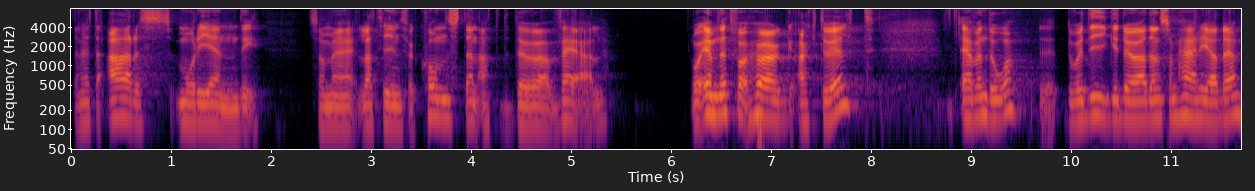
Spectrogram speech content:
Den hette Ars Moriendi, som är latin för konsten att dö väl. Och ämnet var högaktuellt även då. Det var digerdöden som härjade.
